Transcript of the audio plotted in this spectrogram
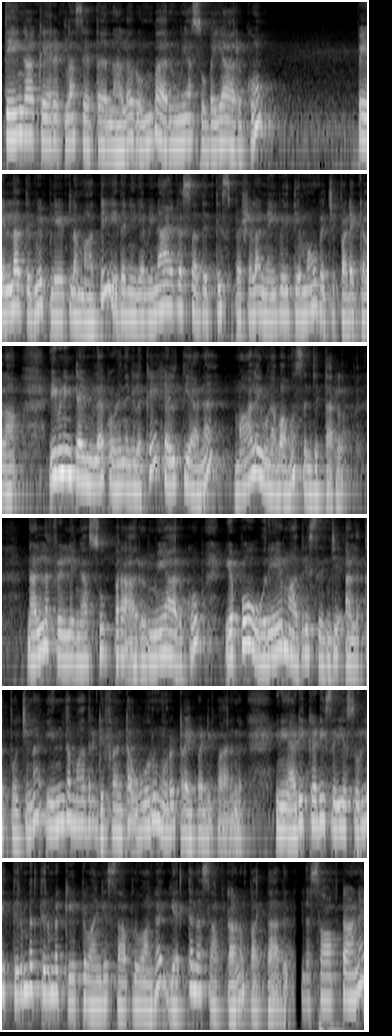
தேங்காய் கேரட்லாம் சேர்த்ததுனால ரொம்ப அருமையாக சுவையாக இருக்கும். இப்போ எல்லாத்தையுமே பிளேட்டில் மாற்றி இதை நீங்கள் விநாயகர் சதுர்த்தி ஸ்பெஷலாக நெய்வேத்தியமாகவும் வச்சு படைக்கலாம். ஈவினிங் டைமில் குழந்தைங்களுக்கு ஹெல்த்தியான மாலை உணவாகவும் செஞ்சு தரலாம். நல்ல ஃபில்லிங்காக சூப்பராக அருமையாக இருக்கும். எப்போது ஒரே மாதிரி செஞ்சு அழுத்து போச்சுன்னா இந்த மாதிரி டிஃப்ரெண்ட்டாக ஒரு முறை ட்ரை பண்ணி பாருங்கள் இனி அடிக்கடி செய்ய சொல்லி திரும்ப திரும்ப கேட்டு வாங்கி சாப்பிடுவாங்க. எத்தனை சாப்பிட்டாலும் பத்தாது. இந்த சாஃப்டான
